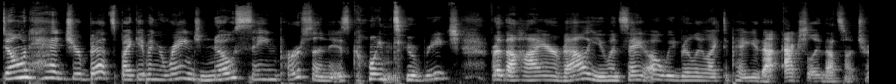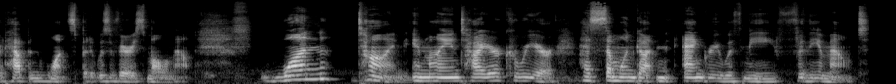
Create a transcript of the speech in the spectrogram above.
Don't hedge your bets by giving a range. No sane person is going to reach for the higher value and say, "Oh, we'd really like to pay you that." Actually, that's not true. It happened once, but it was a very small amount. One time in my entire career has someone gotten angry with me for the amount.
